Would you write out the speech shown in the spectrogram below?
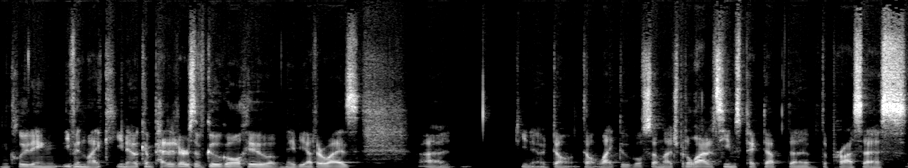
including even like you know competitors of Google who maybe otherwise uh, you know don't don't like Google so much, but a lot of teams picked up the the process,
